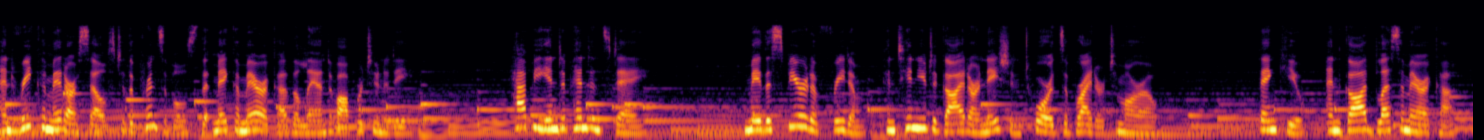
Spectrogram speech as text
and recommit ourselves to the principles that make America the land of opportunity. Happy Independence Day! May the spirit of freedom continue to guide our nation towards a brighter tomorrow. Thank you, and God bless America.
